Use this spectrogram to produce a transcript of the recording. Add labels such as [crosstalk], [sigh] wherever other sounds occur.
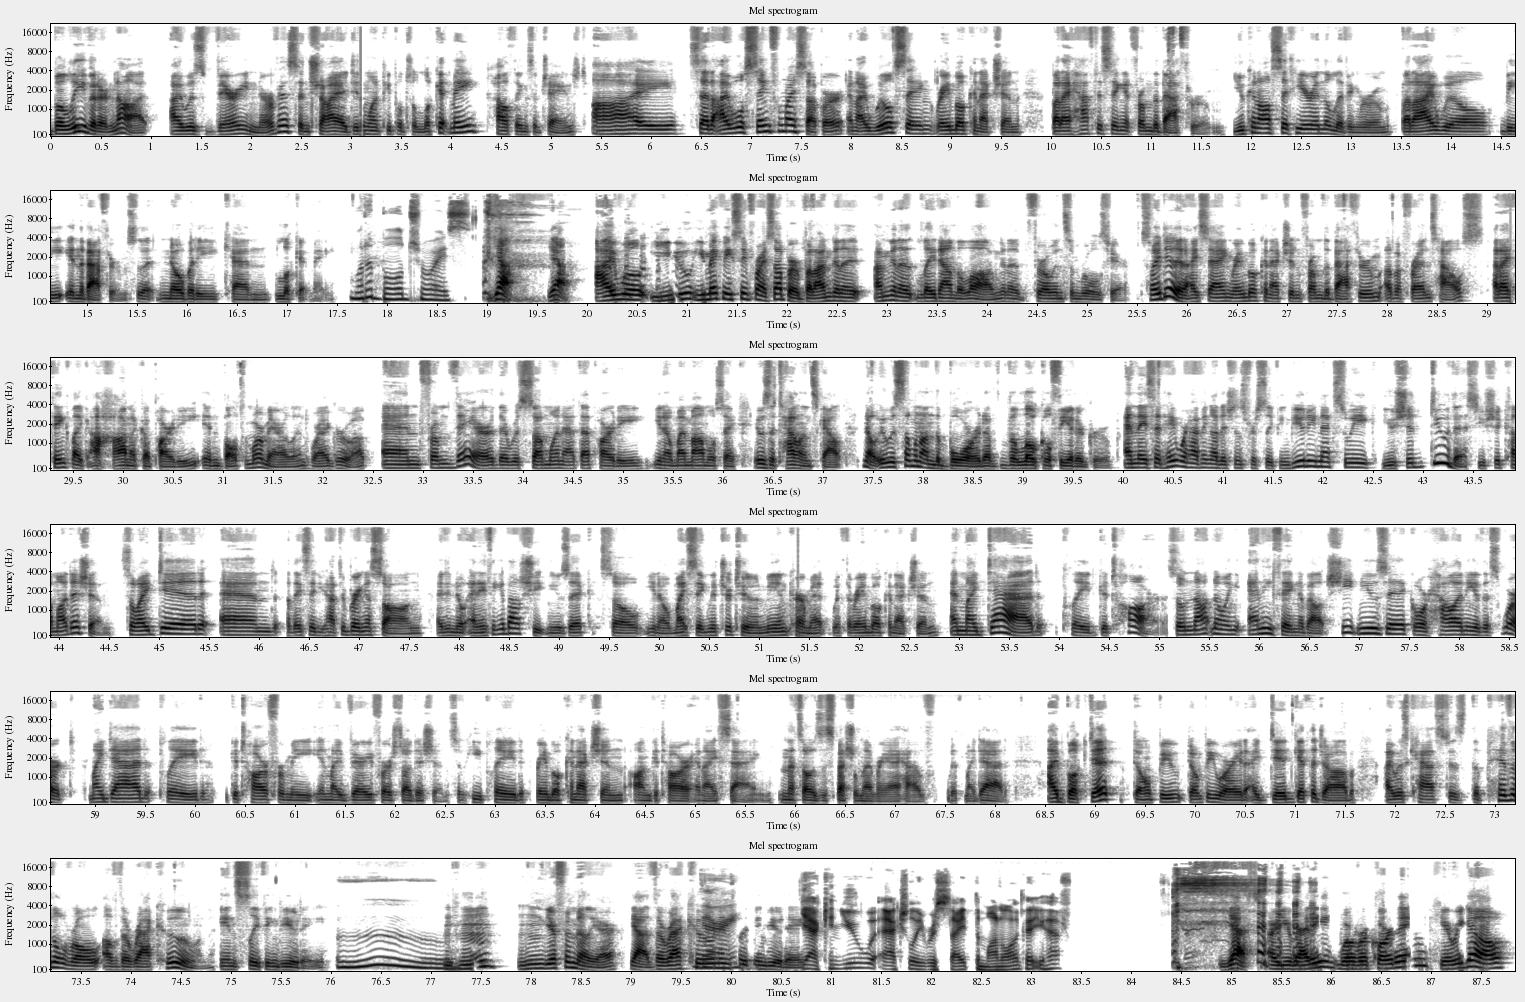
believe it or not, I was very nervous and shy. I didn't want people to look at me. How things have changed. I said, I will sing for my supper and I will sing Rainbow Connection, but I have to sing it from the bathroom. You can all sit here in the living room, but I will be in the bathroom so that nobody can look at me. What a bold choice. Yeah, yeah. I will you you make me sing for my supper, but I'm gonna I'm gonna lay down the law. I'm gonna throw in some rules here. So I did it. I sang Rainbow Connection from the bathroom of a friend's house at I think like a Hanukkah party in Baltimore, Maryland, where I grew up. And from there, there was someone at that party. You know, my mom will say it was a talent scout. No, it was someone on the board of the local theater group. And they said, "Hey, we're having auditions for Sleeping Beauty next week. You should do this. You should come audition." So I did, and they said you have to bring a song. I didn't know anything about sheet music, so you know, my signature tune, me and Kermit with the Rainbow Connection. And my dad played guitar. So, not knowing anything about sheet music or how any of this worked, my dad played guitar for me in my very first audition. So, he played Rainbow Connection on guitar and I sang. And that's always a special memory I have with my dad. I booked it. Don't be don't be worried. I did get the job. I was cast as the pivotal role of the raccoon in Sleeping Beauty. Ooh. Mm-hmm. Mm-hmm. You're familiar. Yeah, the raccoon Very. in Sleeping Beauty. Yeah, can you actually recite the monologue that you have? Yes. Are you ready? [laughs] We're recording. Here we go.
